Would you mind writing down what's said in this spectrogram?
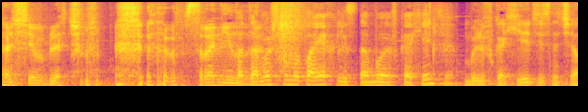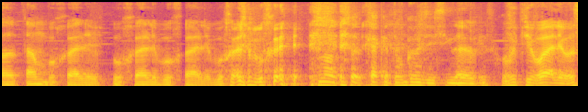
Вообще, блядь, в сранину. Потому что мы поехали с тобой в Кахете. Были в Кахете сначала, там бухали, бухали, бухали, бухали, бухали. Ну, как это в Грузии всегда происходит. Выпивали вот.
